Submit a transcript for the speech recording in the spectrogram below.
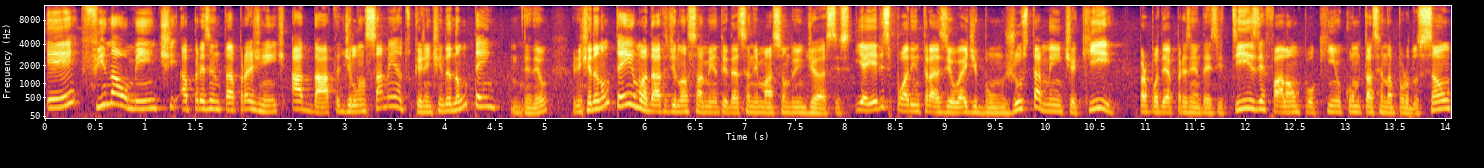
e finalmente apresentar pra gente a data de lançamento, que a gente ainda não tem, entendeu? A gente ainda não tem uma data de lançamento dessa animação do Injustice. E aí eles podem trazer o Ed Boon justamente aqui para poder apresentar esse teaser, falar um pouquinho como tá sendo a produção,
